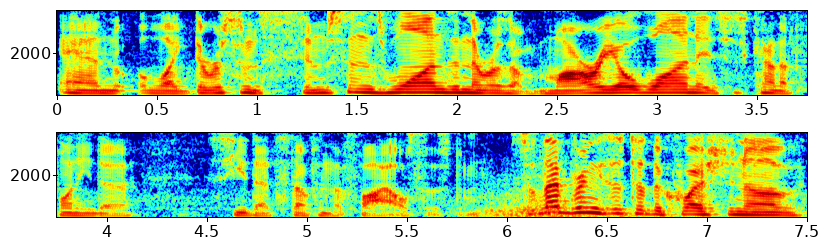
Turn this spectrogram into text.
and like there were some Simpsons ones and there was a Mario one. It's just kind of funny to see that stuff in the file system. So that brings us to the question of,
